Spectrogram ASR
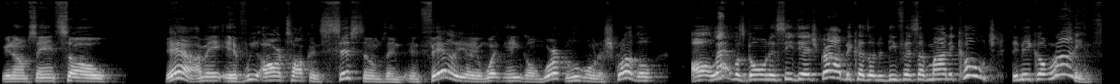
You know what I'm saying? So, yeah, I mean, if we are talking systems and, and failure and what ain't to work and who's to struggle, all that was going to CJ Stroud because of the defensive minded coach, DeMeco Ryans.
